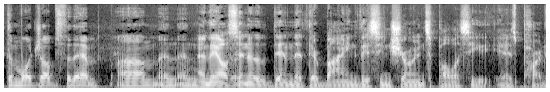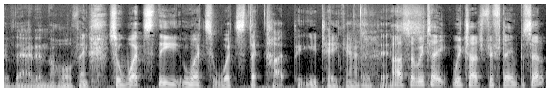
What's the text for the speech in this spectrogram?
the more jobs for them. Um, and and, And they also know then that they're buying this insurance policy as part of that and the whole thing. So what's the what's what's the cut that you take out of this? Uh, so we take we charge fifteen percent,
